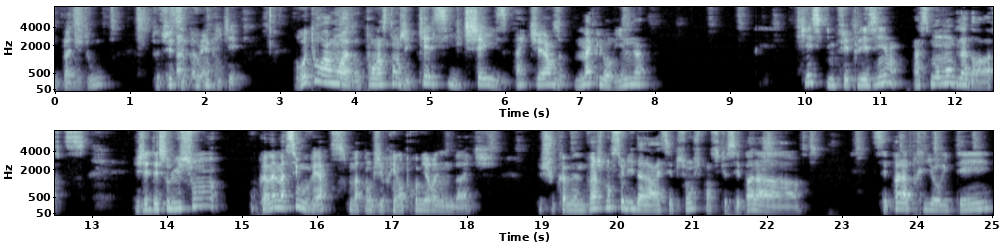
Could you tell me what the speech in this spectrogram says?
ou pas du tout. Tout de suite, c'est plus compliqué. Retour à moi. Donc pour l'instant, j'ai Kelsey, Chase, Hackers, McLaurin. Qu'est-ce qui me fait plaisir à ce moment de la draft? J'ai des solutions quand même assez ouvertes maintenant que j'ai pris un premier running back. Je suis quand même vachement solide à la réception. Je pense que c'est pas la c'est pas la priorité.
